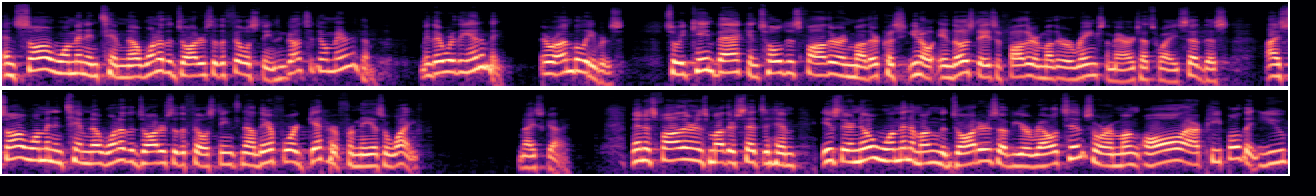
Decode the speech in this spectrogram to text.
and saw a woman in Timnah, one of the daughters of the Philistines. And God said, Don't marry them. I mean, they were the enemy, they were unbelievers. So he came back and told his father and mother, because, you know, in those days, a father and mother arranged the marriage. That's why he said this. I saw a woman in Timnah, one of the daughters of the Philistines. Now, therefore, get her for me as a wife. Nice guy. Then his father and his mother said to him, Is there no woman among the daughters of your relatives or among all our people that you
